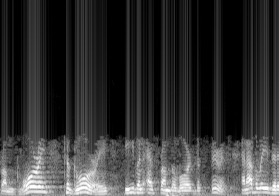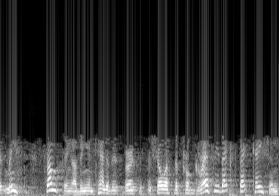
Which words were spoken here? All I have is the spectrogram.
from glory to glory, even as from the Lord the Spirit. And I believe that at least something of the intent of this verse is to show us the progressive expectation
